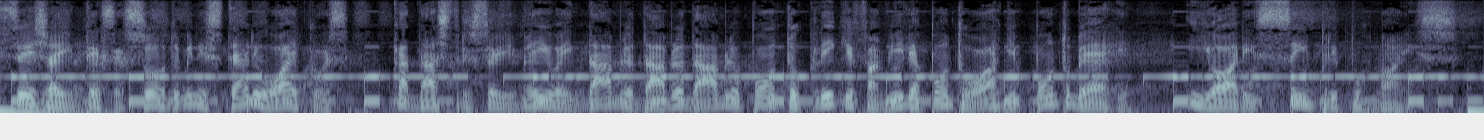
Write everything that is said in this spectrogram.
Seja intercessor do Ministério Oicos. Cadastre seu e-mail em www.cliquefamilia.org.br e ore sempre por nós.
